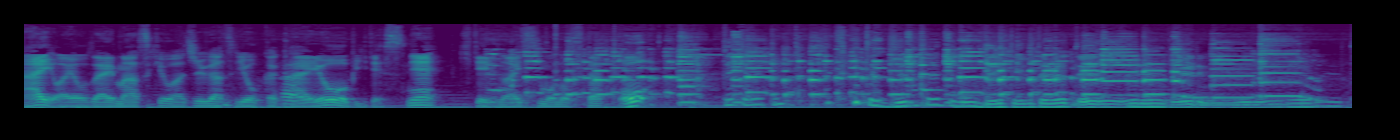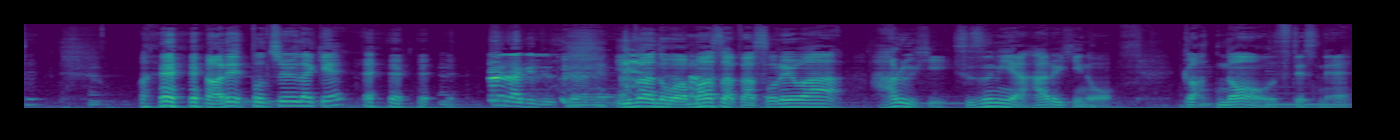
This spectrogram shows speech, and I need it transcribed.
はい、おはようございます。今日は10月4日火曜日ですね。来ているのはいつもの2おあれ途中だけ？それだけですよね。今のはまさかそれは、春日、鈴宮春日の God knows ですね。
